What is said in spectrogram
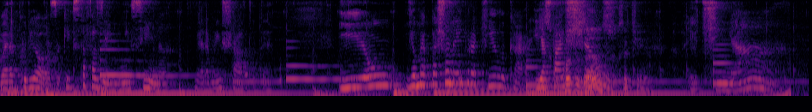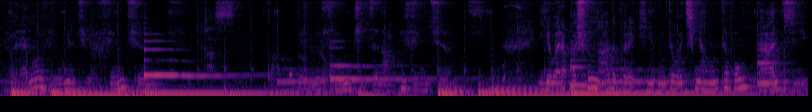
Eu era curiosa. O que, que você está fazendo? Me ensina? Eu era meio chata até. E eu, e eu me apaixonei por aquilo, cara. E Isso, a paixão. Quantos anos que você tinha? Eu tinha. Eu era novinha, tinha 20 anos. Tá, meu. 20, 19, 20 anos. E eu era apaixonada por aquilo, então eu tinha muita vontade.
